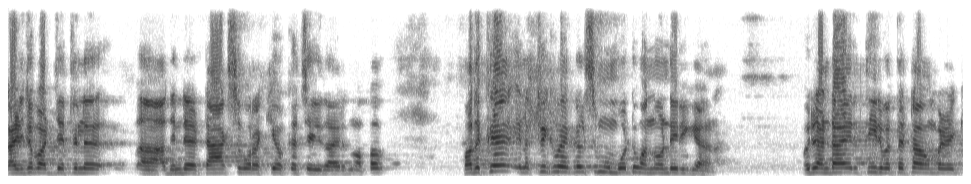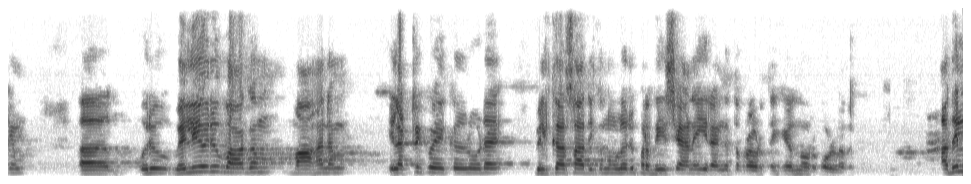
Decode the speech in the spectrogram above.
കഴിഞ്ഞ ബഡ്ജറ്റിൽ അതിന്റെ ടാക്സ് കുറയ്ക്കുകയൊക്കെ ചെയ്തായിരുന്നു. അപ്പം പതുക്കെ ഇലക്ട്രിക് വെഹിക്കിൾസ് മുമ്പോട്ട് വന്നുകൊണ്ടിരിക്കുകയാണ്. ഒരു രണ്ടായിരത്തി ഇരുപത്തെട്ട് ആകുമ്പോഴേക്കും ഒരു വലിയൊരു ഭാഗം വാഹനം ഇലക്ട്രിക് വെഹിക്കിളിലൂടെ വിൽക്കാൻ സാധിക്കുന്നുള്ള ഒരു പ്രതീക്ഷയാണ് ഈ രംഗത്ത് പ്രവർത്തിക്കുന്നവർക്കുള്ളത് അതിൽ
